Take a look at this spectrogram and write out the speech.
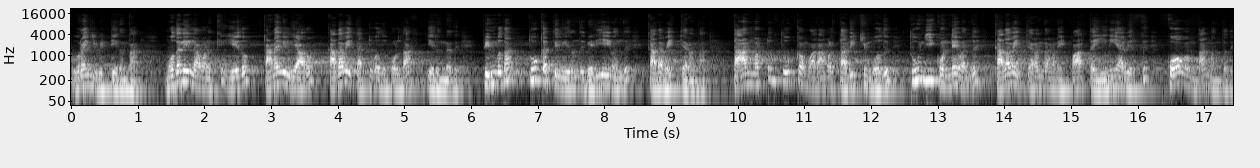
உறங்கி விட்டிருந்தான் முதலில் அவனுக்கு ஏதோ கனவில் யாரோ கதவை தட்டுவது போல்தான் இருந்தது. பின்புதான் தூக்கத்தில் இருந்து வெளியே வந்து கதவை திறந்தான். தான் மட்டும் தூக்கம் வராமல் தவிக்கும் போது தூங்கி கொண்டே வந்து கதவை திறந்தவனை பார்த்த இனியாவிற்கு கோபம்தான் வந்தது.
